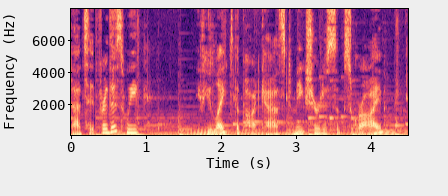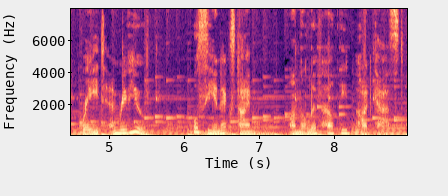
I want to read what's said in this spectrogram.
That's it for this week. If you liked the podcast, make sure to subscribe, rate, and review. We'll see you next time on the Live Healthy podcast.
